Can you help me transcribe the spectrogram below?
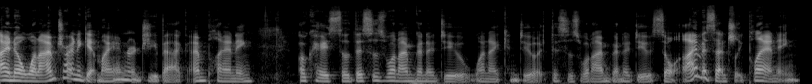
I know when I'm trying to get my energy back, I'm planning, okay, so this is what I'm going to do when I can do it. This is what I'm going to do. So I'm essentially planning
